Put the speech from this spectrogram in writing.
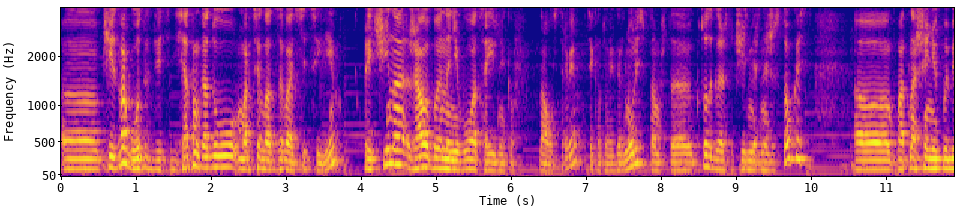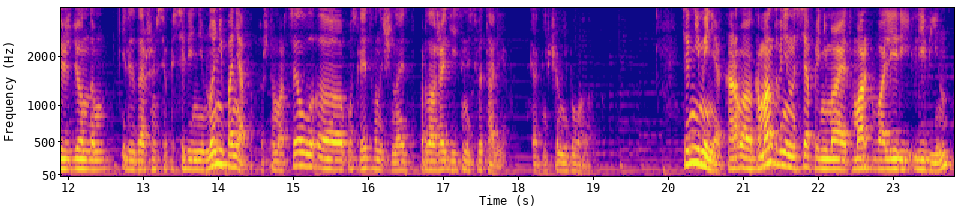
Э, через два года, в 210 году, Марцела отзывают в Сицилии. Причина – жалобы на него от союзников на острове, те, которые вернулись, потому что кто-то говорит, что чрезмерная жестокость э, по отношению к побежденным или сдавшимся поселениям, но непонятно, потому что Марцел после этого начинает продолжать деятельность в Италии, как ни в чем не бывало. Тем не менее, э, командование на себя принимает Марк Валерий Левин.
